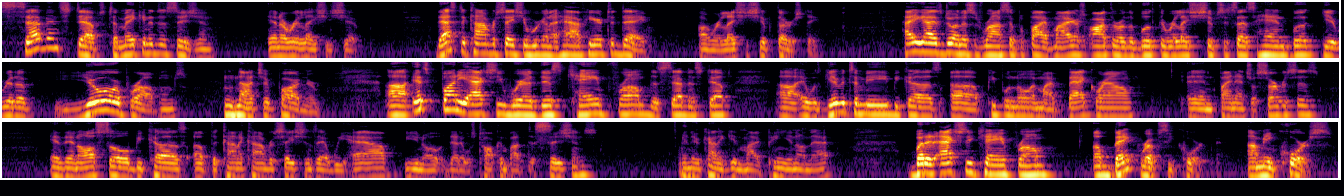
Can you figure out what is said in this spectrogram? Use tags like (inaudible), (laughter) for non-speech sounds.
seven steps to making a decision in a relationship. That's the conversation we're going to have here today on Relationship Thursday. How you guys doing? This is Ron Simplified Myers, author of the book, The Relationship Success Handbook. Get rid of your problems, (laughs) not your partner. Uh, it's funny actually where this came from, the seven steps. Uh, it was given to me because uh, people know in my background in financial services, and then also because of the kind of conversations that we have, you know, that it was talking about decisions, and they're kind of getting my opinion on that. But it actually came from a bankruptcy court, I mean, course.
